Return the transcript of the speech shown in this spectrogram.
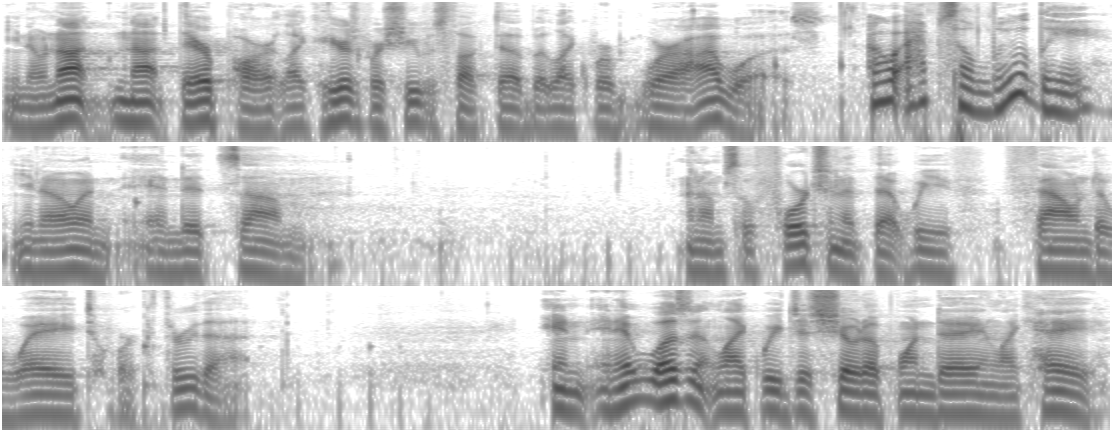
You know, not not their part. Like here's where she was fucked up, but like where where I was. Oh, absolutely. You know, and and it's um. And I'm so fortunate that we've found a way to work through that. And and it wasn't like we just showed up one day and like, hey,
